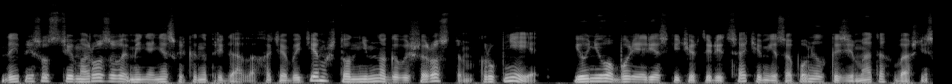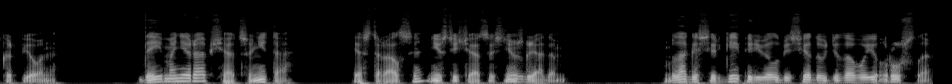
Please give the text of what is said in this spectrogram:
Да и присутствие Морозова меня несколько напрягало, хотя бы тем, что он немного выше ростом, крупнее, и у него более резкие черты лица, чем я запомнил в казематах башни Скорпиона. Да и манера общаться не та. Я старался не встречаться с ним взглядом. Благо Сергей перевел беседу в деловое русло,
